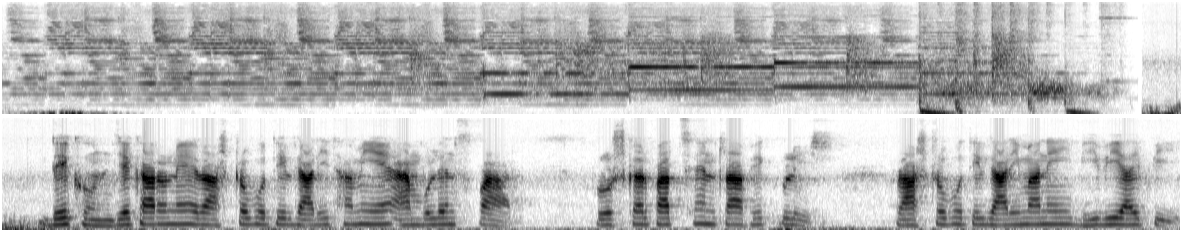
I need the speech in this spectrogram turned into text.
দেখুন, যে কারণে রাষ্ট্রপতির গাড়ি থামিয়ে অ্যাম্বুলেন্স পার। পুরস্কার পাচ্ছেন ট্রাফিক পুলিশ। রাষ্ট্রপতির গাড়ি মানেই ভিভিআইপি।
